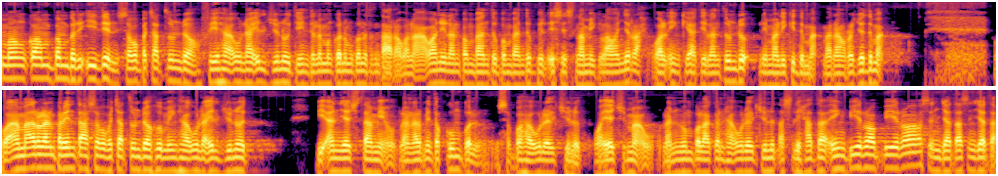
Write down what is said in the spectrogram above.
mongko memberi izin sapa pecat tundo fi haulail junud ing dalem mengkono-mengkono tentara wal awani lan pembantu-pembantu bil islami kelawan nyerah wal ingkiati lan tunduk limaliki demak marang raja demak Wa amaru lan perintah sapa pecat tundahum ing haulail junud bi an yastami'u lan arep minta kumpul sapa haulail junud wa yajma'u lan ngumpulaken haulail junud aslihata ing pira-pira senjata-senjata.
